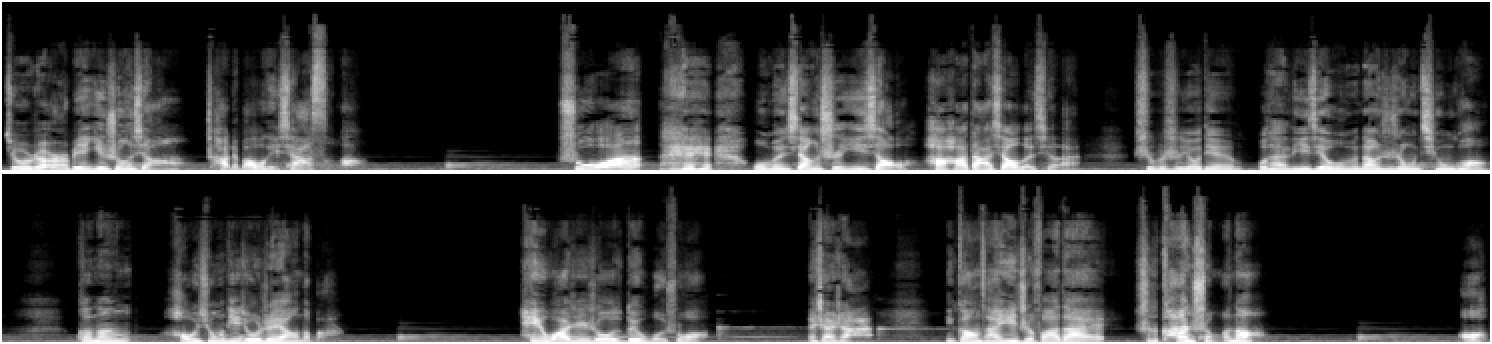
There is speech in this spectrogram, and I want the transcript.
就是这耳边一声响，差点把我给吓死了。说完，嘿嘿，我们相视一笑，哈哈大笑了起来。是不是有点不太理解我们当时这种情况？可能好兄弟就是这样的吧。黑娃这时候对我说：“哎，仔仔，你刚才一直发呆是看什么呢？”哦，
